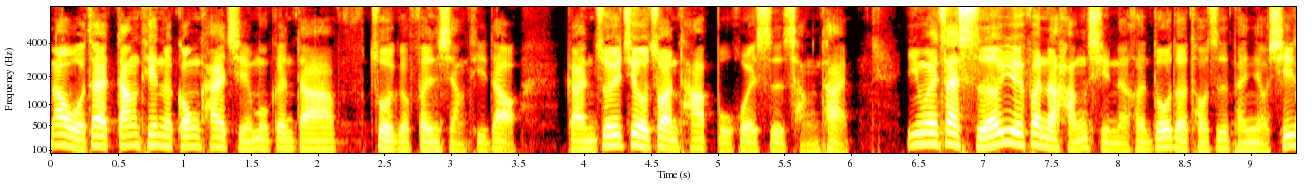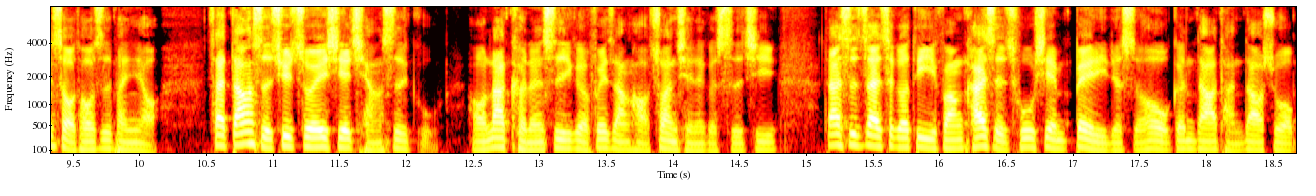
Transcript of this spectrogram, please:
那我在当天的公开节目跟大家做一个分享，提到敢追就赚，它不会是常态，因为在十二月份的行情呢，很多的投资朋友、新手投资朋友在当时去追一些强势股。哦，那可能是一个非常好赚钱的一个时期，但是在这个地方开始出现背离的时候，我跟大家谈到说，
